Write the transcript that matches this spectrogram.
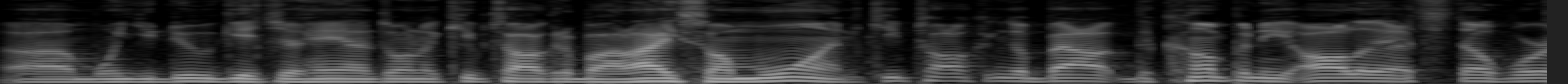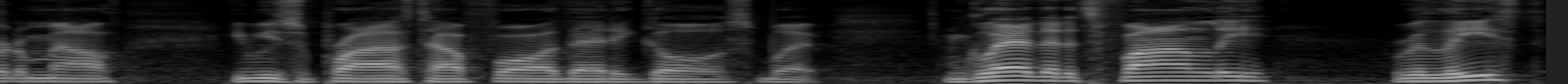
Um, when you do get your hands on it, keep talking about Isom One. Keep talking about the company, all of that stuff, word of mouth. You'd be surprised how far that it goes. But I'm glad that it's finally released.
